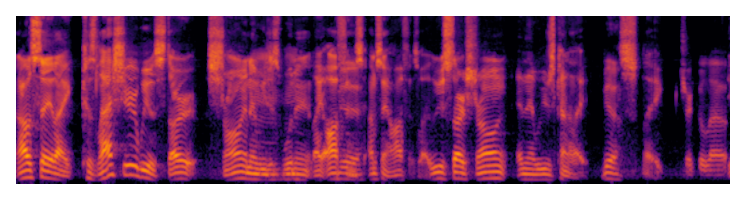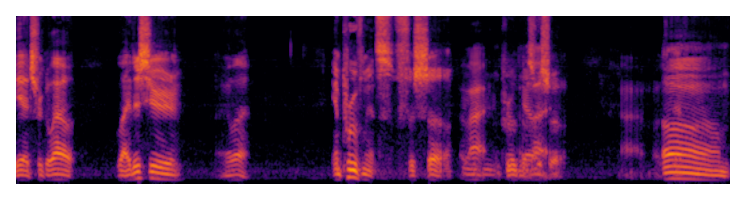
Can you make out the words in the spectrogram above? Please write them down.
I would say like because last year we would start strong and then we just Mhm. wouldn't like offense. Yeah. I'm saying offense. Like we would start strong and then we just kind of like Yeah, s- like Trickle out. yeah trickle out. Like this year, I ain't improvements for sure. a lot. Improvements A for sure. Nah, most definitely. Um,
